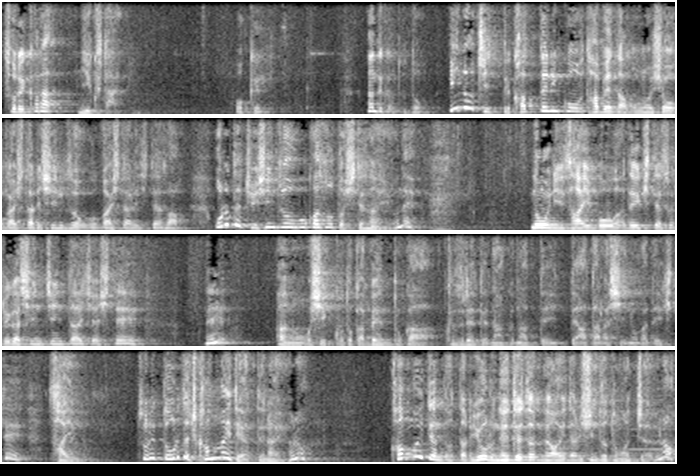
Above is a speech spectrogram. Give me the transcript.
それから肉体。OK? なんでかというと命って勝手にこう食べたものを消化したり心臓を動かしたりしてさ俺たち心臓を動かそうとしてないよね。脳に細胞ができてそれが新陳代謝して、ね、あのおしっことか便とか崩れてなくなっていって新しいのができて細胞。それって俺たち考えてやってないよな。考えてんだったら夜寝てた間に心臓止まっちゃうよな。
